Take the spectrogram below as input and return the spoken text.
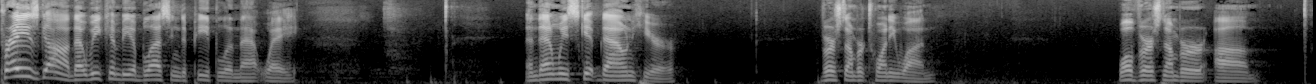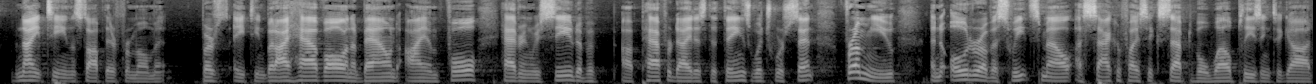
Praise God that we can be a blessing to people in that way. And then we skip down here, verse number 21. Well, verse number um, 19, let's stop there for a moment. Verse 18, but I have all and abound, I am full, having received of Epaphroditus the things which were sent from you, an odor of a sweet smell, a sacrifice acceptable, well pleasing to God.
